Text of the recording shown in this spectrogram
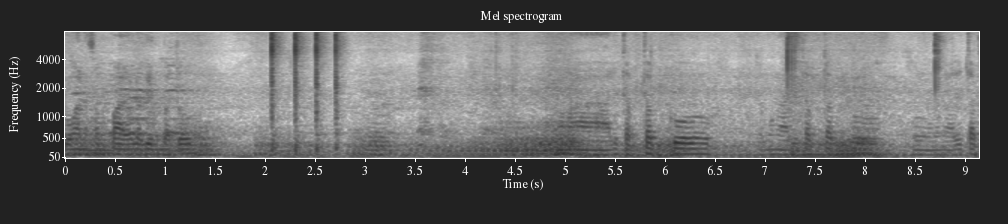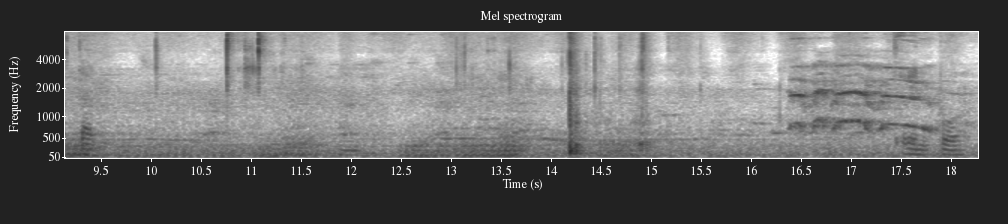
Buha ng sampalok, naging bato. Mga litap-tap ko. Mga litap-tap ko. Mga litap-tap. Ito rin po.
